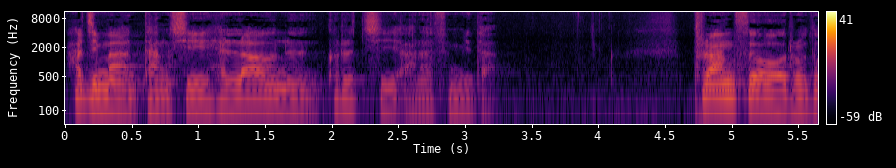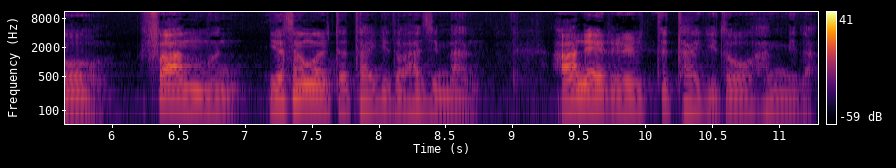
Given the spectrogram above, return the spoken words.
하지만 당시 헬라어는 그렇지 않았습니다. 프랑스어로도 팜은 여성을 뜻하기도 하지만 아내를 뜻하기도 합니다.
